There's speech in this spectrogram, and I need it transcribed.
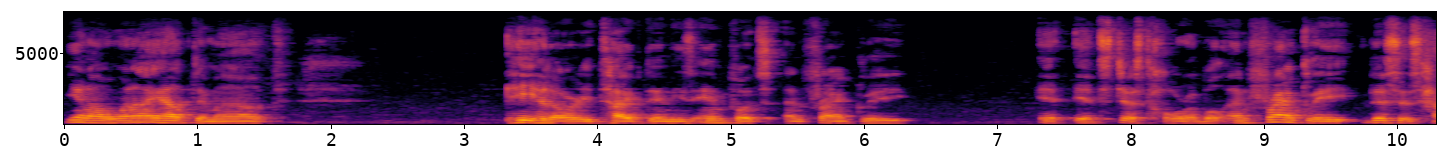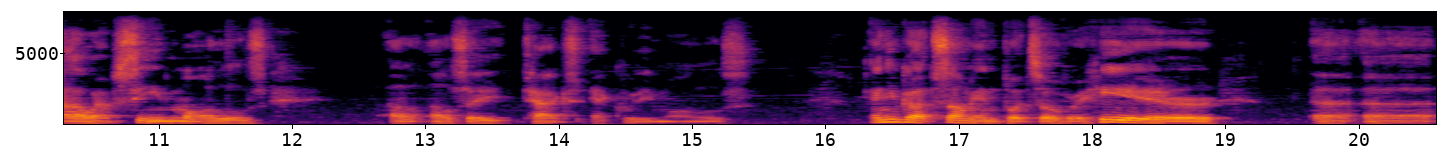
you know, when I helped him out, he had already typed in these inputs, and frankly, it, it's just horrible. And frankly, this is how I've seen models. I'll, I'll say tax equity models. And you've got some inputs over here. Uh, uh,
